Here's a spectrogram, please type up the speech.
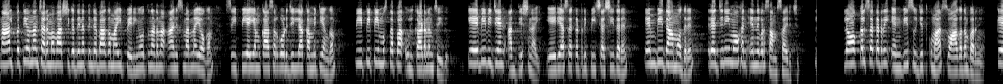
നാൽപ്പത്തിയൊന്നാം ചരമവാർഷിക ദിനത്തിന്റെ ഭാഗമായി പെരിങ്ങോത്ത് നടന്ന അനുസ്മരണ യോഗം C P I M Kasaragod ജില്ലാ കമ്മിറ്റി അംഗം വി പി പി മുസ്തഫ ഉദ്ഘാടനം ചെയ്തു. കെ വി വിജയൻ അധ്യക്ഷനായി area secretary P Sasidharan M B Damodaran Rajani Mohan എന്നിവർ സംസാരിച്ചു. Local secretary N V Sujith Kumar സ്വാഗതം പറഞ്ഞു. കെ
